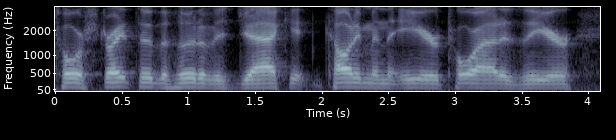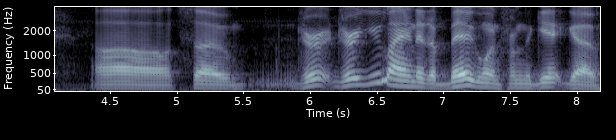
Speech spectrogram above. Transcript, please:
tore straight through the hood of his jacket, caught him in the ear, tore out his ear. Uh, so, Drew, Drew, you landed a big one from the get go.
